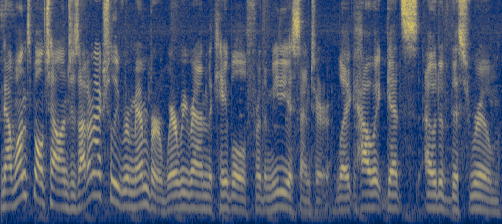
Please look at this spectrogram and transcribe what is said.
Now, one small challenge is I don't actually remember where we ran the cable for the media center, like how it gets out of this room.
